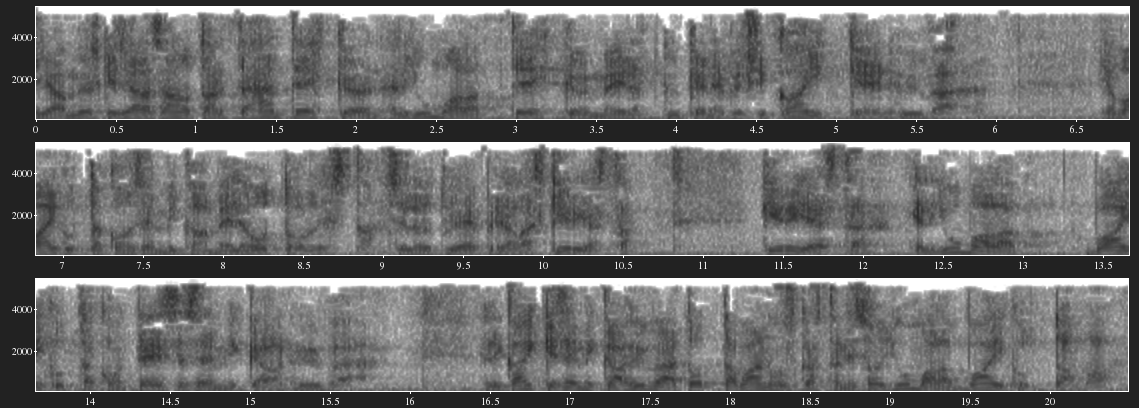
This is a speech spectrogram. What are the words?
Ja myöskin siellä sanotaan, että hän tehköön, eli Jumala tehköön meidät kykeneviksi kaikkeen hyvään. ja vaikuttakoon sen, mikä on meille otollista. Se löytyy hebrealaiskirjasta kirjeestä. Eli Jumala vaikuttakoon teissä sen, mikä on hyvää. Eli kaikki se, mikä on hyvää, totta, vanhuskasta, niin se on Jumalan vaikuttamaa.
